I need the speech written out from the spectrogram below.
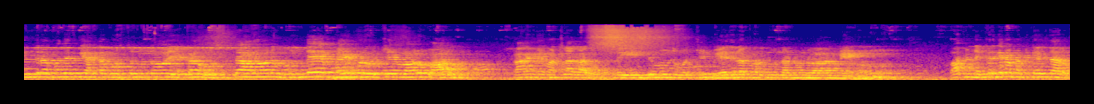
ఇంద్రపదవికి అడ్డం వస్తుందో ఎక్కడ వస్తానో అని ముందే భయపడి వచ్చేవారు వారు. కానీ మేము అట్లా కాదు. మీ ఇంటి ముందు వచ్చి వేదన పడుతున్నటువంటి వారు మేము. వాళ్ళని ఎక్కడికైనా పట్టుకెళ్తారు.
